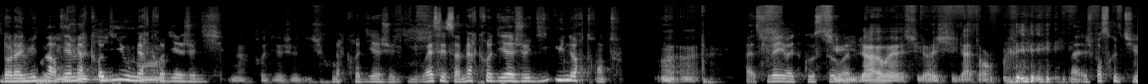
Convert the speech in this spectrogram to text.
Dans la nuit de mardi à mercredi ou mercredi à jeudi? Mercredi à jeudi, je crois. Mercredi à jeudi. Ouais, c'est ça. Mercredi à jeudi, 1h30. Ouais, ouais. celui-là, il va être costaud. Celui-là, ouais, celui-là, je l'attends. je pense que tu,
